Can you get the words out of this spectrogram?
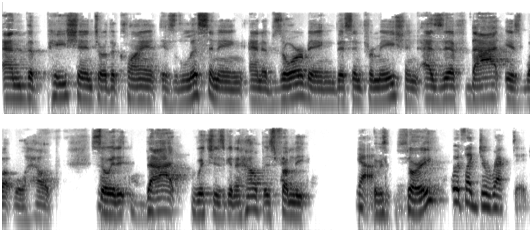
And the patient or the client is listening and absorbing this information as if that is what will help. So it that which is going to help is from the yeah. It was sorry. So it's like directed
